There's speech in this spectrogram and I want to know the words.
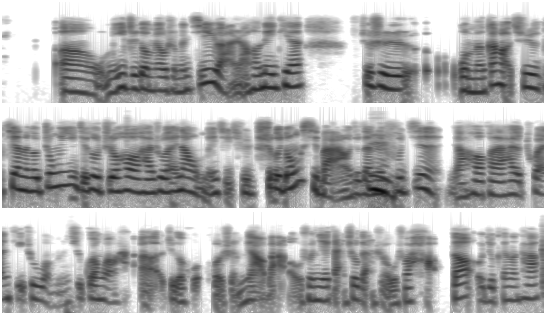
嗯，我们一直都没有什么机缘，然后那天。就是我们刚好去见了个中医，结束之后还说，哎，那我们一起去吃个东西吧。然后就在那附近，然后后来他就突然提出我们去逛逛，呃，这个火火神庙吧。我说你也感受感受。我说好的，我就跟了他。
